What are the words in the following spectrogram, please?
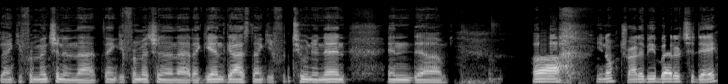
Thank you for mentioning that. Thank you for mentioning that. Again, guys, thank you for tuning in. And, um, uh, you know, try to be better today,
